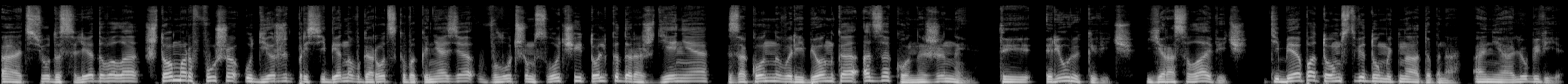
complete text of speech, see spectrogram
а отсюда следовало, что Марфуша удержит при себе новгородского князя в лучшем случае только до рождения законного ребенка от законной жены. «Ты, Рюрикович, Ярославич, тебе о потомстве думать надобно, а не о любви.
